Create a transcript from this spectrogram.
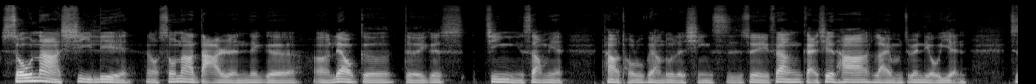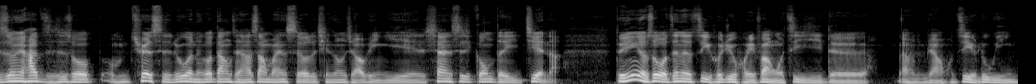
收纳系列，然后收纳达人那个呃廖哥的一个经营上面，他有投入非常多的心思，所以非常感谢他来我们这边留言。只是因为他只是说，我们确实如果能够当成他上班时候的轻松小品，也算是功德一件啊。对，因为有时候我真的自己会去回放我自己的啊，怎么讲？我自己的录音，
